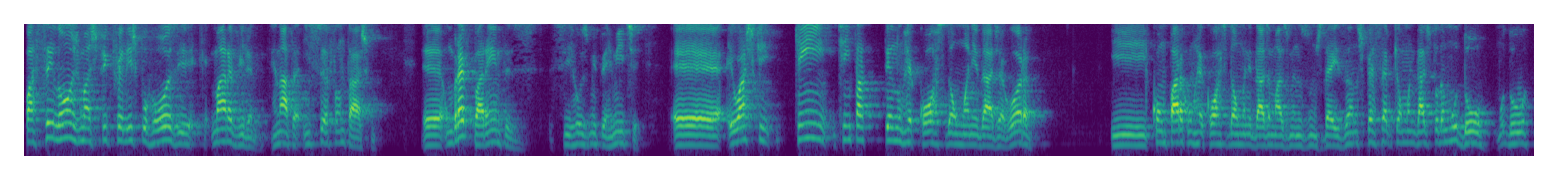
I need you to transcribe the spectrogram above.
Passei longe, mas fico feliz por Rose. Maravilha. Renata, isso é fantástico. É, um breve parênteses, se Rose me permite. É, eu acho que quem está tendo um recorte da humanidade agora e compara com o recorte da humanidade há mais ou menos uns 10 anos, percebe que a humanidade toda mudou, mudou,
